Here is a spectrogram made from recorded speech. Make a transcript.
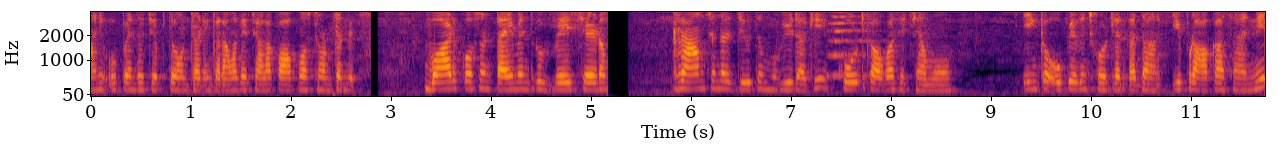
అని ఉపేంద్ర చెప్తూ ఉంటాడు. ఇంకా రామాదేవి చాలా కోపం వస్తూ ఉంటుంది. వాడి కోసం టైం ఎందుకు వేస్ట్ చేయడం? రామచంద్ర జీవితం ముగియడానికి కోర్టుకి అవకాశం ఇచ్చాము. ఇంకా ఉపయోగించుకోవట్లేదు కదా. ఇప్పుడు అవకాశాన్ని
